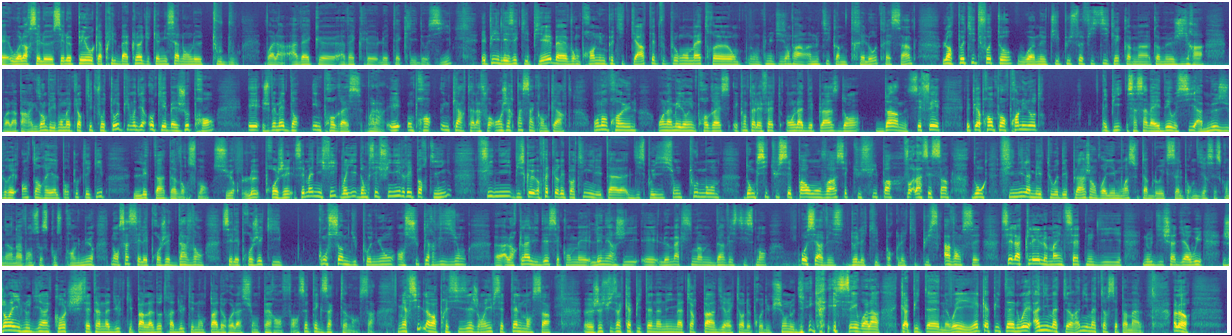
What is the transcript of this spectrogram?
ou alors c'est le, le PO qui a pris le backlog et qui a mis ça dans le to do. Voilà, avec, euh, avec le, tech lead aussi. Et puis les équipiers ben, vont prendre une petite carte et pourront mettre, euh, en, utilisant un outil comme Trello, très simple, leur petite photo ou un outil plus sophistiqué comme, comme le Jira. Voilà, par exemple, ils vont mettre leur petite photo et puis ils vont dire, ok, ben, je prends et je vais mettre dans In Progress. Voilà. Et on prend une carte à la fois. On ne gère pas 50 cartes. On en prend une, on la met dans In Progress et quand elle est faite, on la déplace dans Done. C'est fait. Et puis après, on peut en prendre une autre. Et puis ça, ça va aider aussi à mesurer en temps réel pour toute l'équipe l'état d'avancement sur le projet. C'est magnifique, vous voyez, donc c'est fini le reporting, fini, puisque en fait le reporting il est à la disposition de tout le monde. Donc si tu sais pas où on va, c'est que tu suis pas. Voilà, c'est simple. Donc fini la météo des plages, envoyez-moi ce tableau Excel pour me dire c'est ce qu'on est en avance ou ce qu'on se prend le mur. Non, ça c'est les projets d'avant, c'est les projets qui consomment du pognon en supervision. Euh, alors que là, l'idée, c'est qu'on met l'énergie et le maximum d'investissement au service de l'équipe pour que l'équipe puisse avancer. C'est la clé, le mindset, nous dit, nous dit Shadia. Oui, Jean-Yves nous dit un coach, c'est un adulte qui parle à d'autres adultes et non pas de relation père-enfant. C'est exactement ça. Merci de l'avoir précisé, Jean-Yves, c'est tellement ça. Euh, je suis un capitaine animateur, pas un directeur de production, nous dit Chris. Et voilà, capitaine, oui, capitaine, oui, animateur, animateur, c'est pas mal. Alors,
